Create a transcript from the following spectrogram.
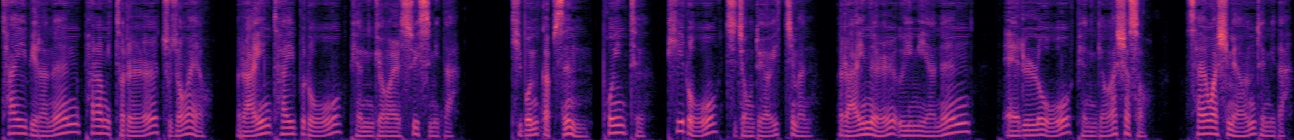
타입이라는 파라미터를 조정하여 라인 타입으로 변경할 수 있습니다. 기본값은 포인트 P로 지정되어 있지만 라인을 의미하는 L로 변경하셔서 사용하시면 됩니다.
